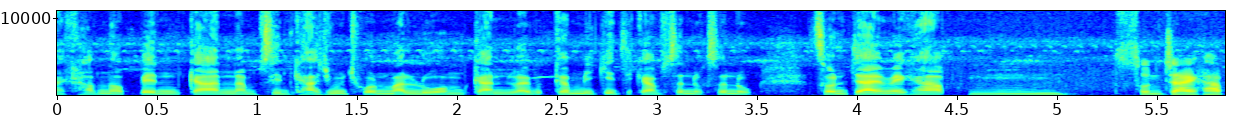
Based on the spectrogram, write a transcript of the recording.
นะครับเนาะเป็นการนำสินค้าชุมชนมารวมกัน แล้วก็มีกิจกรรมสนุกๆ สนใจไหมครับ อืม สนใจครับ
